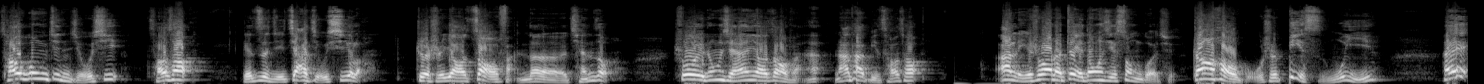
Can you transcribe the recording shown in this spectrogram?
曹公进酒席，曹操给自己加酒席了，这是要造反的前奏。说魏忠贤要造反，拿他比曹操。按理说呢，这东西送过去，张浩古是必死无疑。哎，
